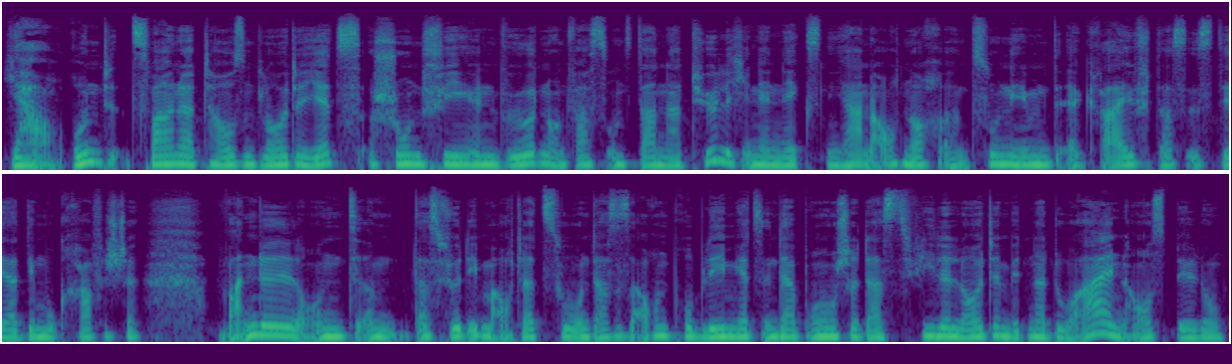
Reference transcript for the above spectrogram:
ja rund 200.000 Leute jetzt schon fehlen würden und was uns dann natürlich in den nächsten Jahren auch noch äh, zunehmend ergreift, das ist der demografische Wandel und ähm, das führt eben auch dazu und das ist auch ein Problem jetzt in der Branche, dass viele Leute mit einer dualen Ausbildung,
